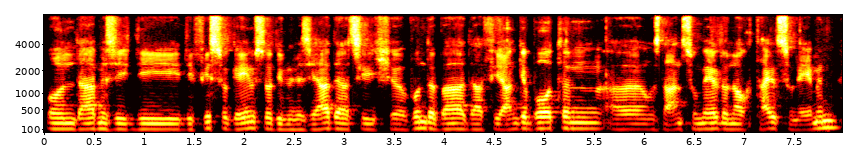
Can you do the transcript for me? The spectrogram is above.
Und da haben sich die, die FISO Games, so die Universiade, hat sich äh, wunderbar dafür angeboten, äh, uns da anzumelden und auch teilzunehmen,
